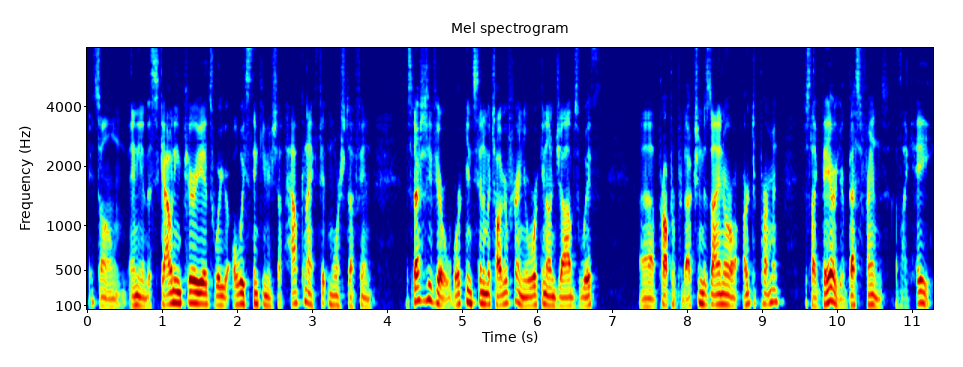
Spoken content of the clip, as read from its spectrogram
it's on any of the scouting periods where you're always thinking to yourself, how can I fit more stuff in? Especially if you're a working cinematographer and you're working on jobs with a proper production designer or art department, just like they are your best friends of like, hey,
